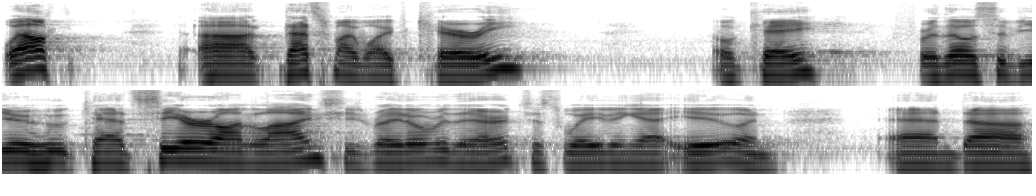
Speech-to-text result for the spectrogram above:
Well, uh, that's my wife, Carrie. Okay? For those of you who can't see her online, she's right over there, just waving at you. And, and uh,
